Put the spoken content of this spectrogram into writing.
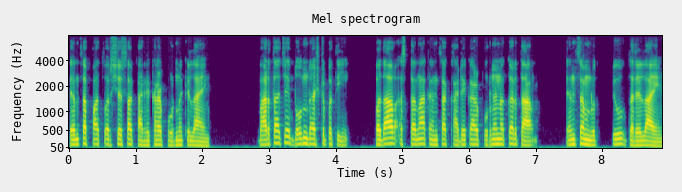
त्यांचा पाच वर्षाचा कार्यकाळ पूर्ण केला आहे. भारताचे दोन राष्ट्रपती पदावर असताना त्यांचा कार्यकाळ पूर्ण न करता त्यांचा मृत्यू झालेला आहे.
